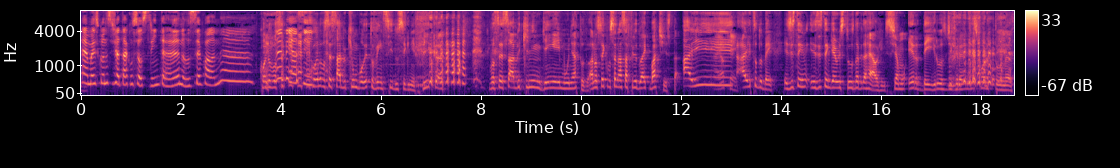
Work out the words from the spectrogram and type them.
É, mas quando você já tá com seus 30 anos, você fala, não. Quando você, é bem assim. quando você sabe o que um boleto vencido significa, você sabe que ninguém é imune a tudo. A não ser que você nasça filho do Ike Batista. Aí, Aí, aí, tudo bem. Existem, existem Gary Stu's na vida real, gente. Se chamam herdeiros de grandes fortunas.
